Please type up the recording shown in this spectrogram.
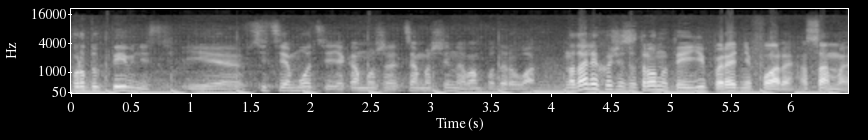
продуктивність і всі ці емоції, яка може ця машина вам подарувати. Надалі хочу затронути її передні фари. А саме,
